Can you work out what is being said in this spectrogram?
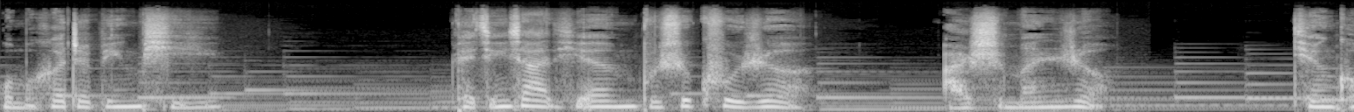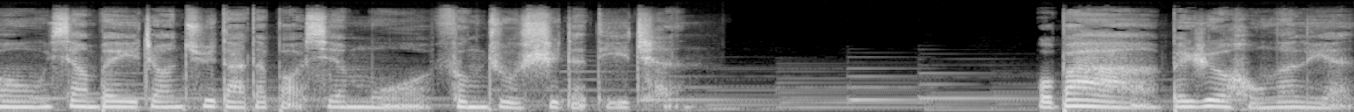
我们喝着冰啤。北京夏天不是酷热，而是闷热。天空像被一张巨大的保鲜膜封住似的低沉。我爸被热红了脸，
